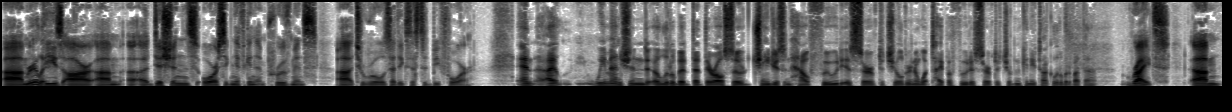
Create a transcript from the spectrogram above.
Um, really? These are um, additions or significant improvements uh, to rules that existed before. And I, we mentioned a little bit that there are also changes in how food is served to children and what type of food is served to children. Can you talk a little bit about that? Right. Um,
